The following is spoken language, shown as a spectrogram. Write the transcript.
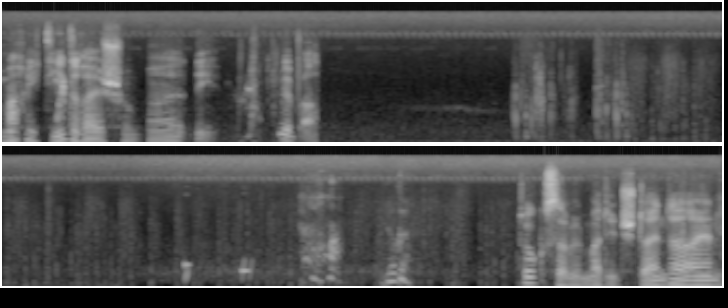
Mache ich die drei schon mal? Nee, wir warten. Duck, sammel mal den Stein da ein.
